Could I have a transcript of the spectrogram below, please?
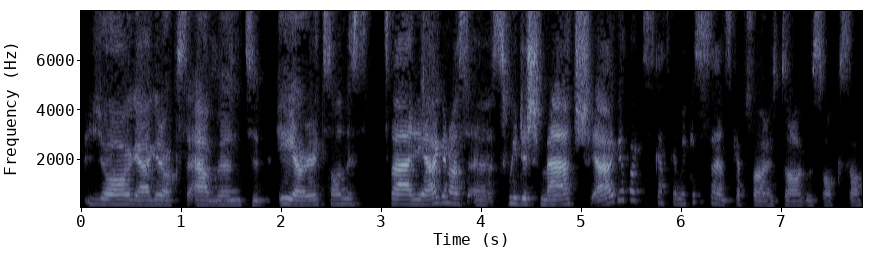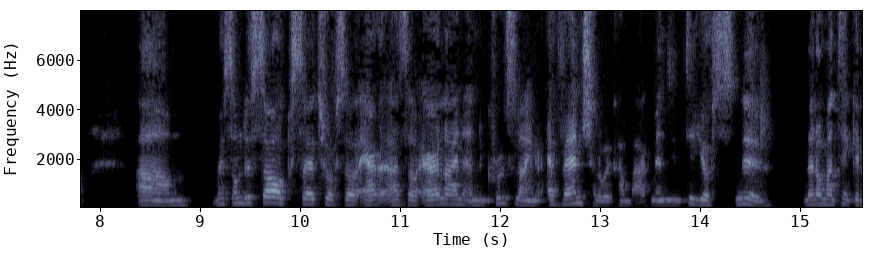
jag äger också även typ Ericsson i Sverige. Jag äger några, uh, Swedish Match. Jag äger faktiskt ganska mycket svenska företag och så också. Um, men som du sa också, jag tror också air, alltså airline and cruise line eventually will come back, men inte just nu. Men om man tänker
